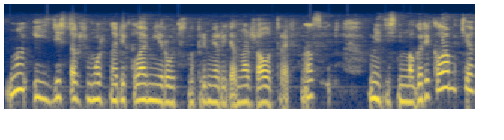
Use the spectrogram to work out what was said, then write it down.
Ну и здесь также можно рекламировать. Например, я нажала трафик на сайт. У меня здесь немного рекламки.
